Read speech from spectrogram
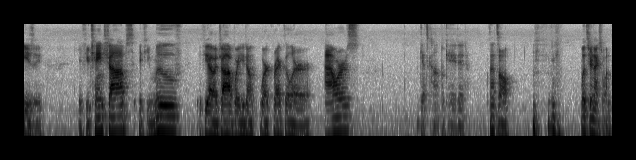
easy. If you change jobs, if you move, if you have a job where you don't work regular hours, it gets complicated. That's all. What's your next one?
